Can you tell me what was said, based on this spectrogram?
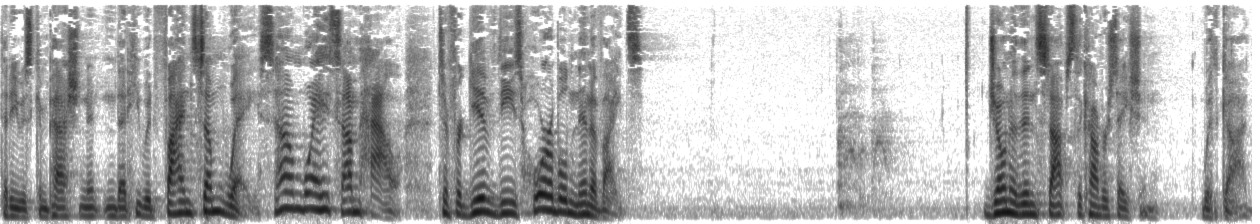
that he was compassionate and that he would find some way, some way, somehow, to forgive these horrible Ninevites. Jonah then stops the conversation with God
